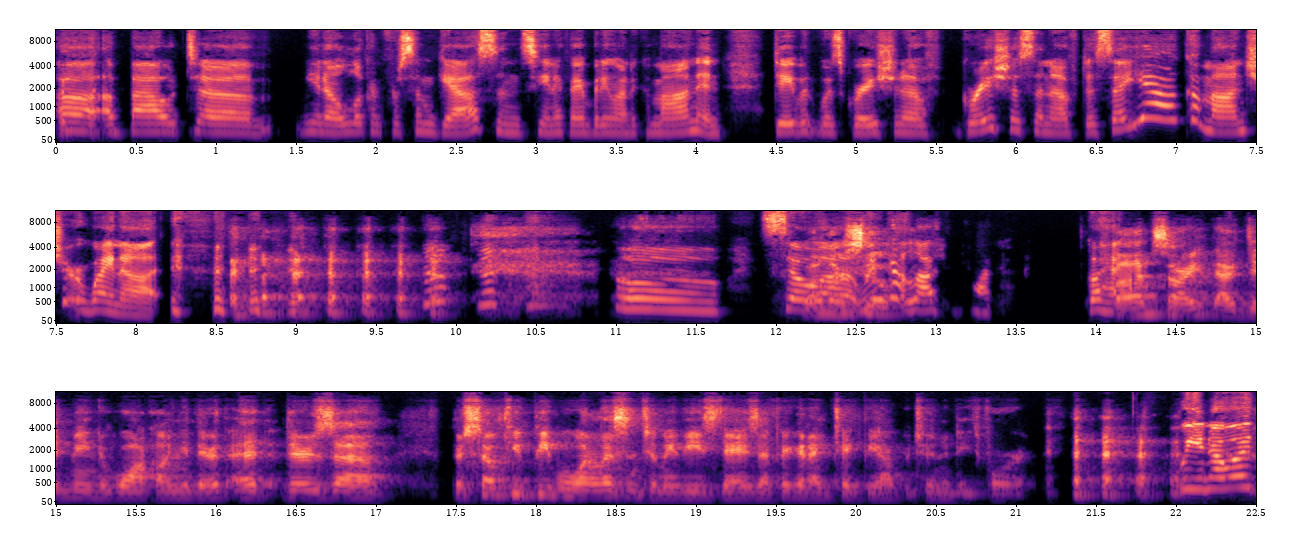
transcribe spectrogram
uh, about uh, you know looking for some guests and seeing if anybody wanted to come on. And David was gracious enough gracious enough to say, "Yeah, come on, sure, why not." Oh, so, well, uh, so we've got lots to talk. Go ahead. I'm sorry, I didn't mean to walk on you there. Uh, there's uh, there's so few people want to listen to me these days. I figured I'd take the opportunity for it. well, you know what,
